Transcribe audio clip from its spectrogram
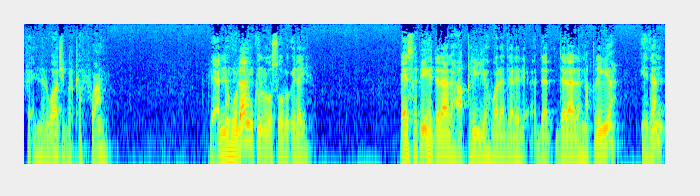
فإن الواجب الكف عنه لأنه لا يمكن الوصول إليه. ليس فيه دلالة عقلية ولا دلالة نقلية إذن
